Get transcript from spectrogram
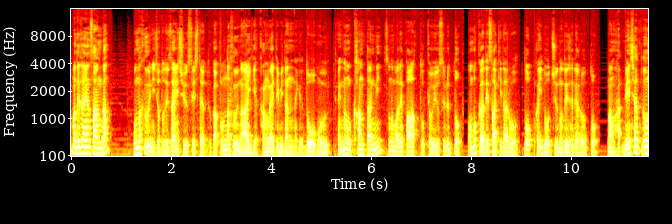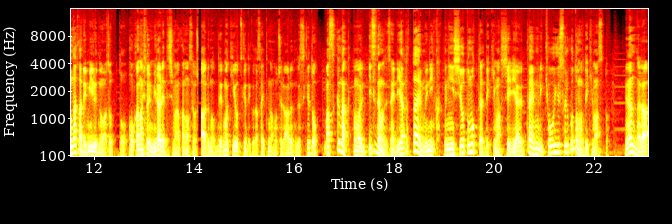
まあ、デザイナーさんがこんな風にちょっとデザイン修正したよとか、こんな風なアイディア考えてみたんだけどどう思う？みたいなのを簡単にその場でパーッと共有すると、まあ僕が出先だろうと、か移動中の電車であろうと、まあまあ電車の中で見るのはちょっと他の人に見られてしまう可能性もあるので、まあ気をつけてくださいっていうのはもちろんあるんですけど、まあ少なくともいつでもですね、リアルタイムに確認しようと思ったらできますし、リアルタイムに共有することもできますと。でなんなら、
